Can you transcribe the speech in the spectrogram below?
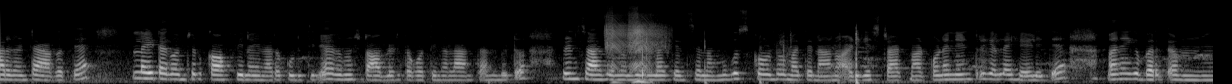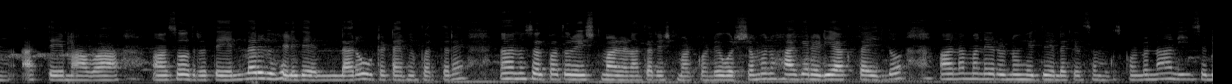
ಆರು ಗಂಟೆ ಆಗುತ್ತೆ. ಲೈಟಾಗಿ ಒಂಚೂರು ಕಾಫಿನ ಏನಾದ್ರು ಕುಡಿತೀನಿ ಆಲ್ಮೋಸ್ಟ್ ಟ್ಯಾಬ್ಲೆಟ್ ತೊಗೋತೀನಲ್ಲ ಅಂತ ಅಂದ್ಬಿಟ್ಟು ಫ್ರೆಂಡ್ಸ್, ಹಾಗೆ ಒಂದು ಎಲ್ಲ ಕೆಲಸ ಎಲ್ಲ ಮುಗಿಸ್ಕೊಂಡು ಮತ್ತು ನಾನು ಅಡುಗೆ ಸ್ಟಾರ್ಟ್ ಮಾಡಿಕೊಂಡೆ ನೆಂಟರಿಗೆಲ್ಲ ಹೇಳಿದ್ದೆ. ಮನೆಗೆ ಬರ್ ಅತ್ತೆ, ಮಾವ ಸೋದರತ್ತೆ ಎಲ್ಲರಿಗೂ ಹೇಳಿದೆ, ಎಲ್ಲರೂ ಊಟ ಟೈಮಿಗೆ ಬರ್ತಾರೆ. ನಾನು ಸ್ವಲ್ಪ ಹೊತ್ತು ರೆಸ್ಟ್ ಮಾಡೋಣ ಅಂತ ರೆಸ್ಟ್ ಮಾಡಿಕೊಂಡೆ. ವರ್ಷಮ್ಮನು ಹಾಗೆ ರೆಡಿ ಆಗ್ತಾ ಇದ್ದು ನಮ್ಮ ಮನೆಯವ್ರೂ ಎದ್ದು ಎಲ್ಲ ಕೆಲಸ ಮುಗಿಸ್ಕೊಂಡು ನಾನು ಈ ಸಲ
